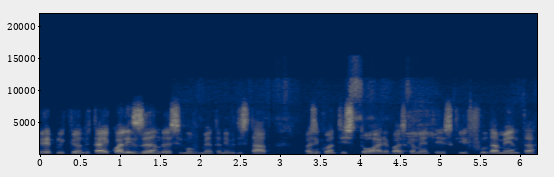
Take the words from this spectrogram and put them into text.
replicando e está equalizando esse movimento a nível de Estado. Mas enquanto história, basicamente, é isso que fundamenta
